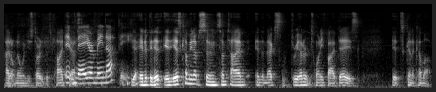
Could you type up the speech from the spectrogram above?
I don't know when you started this podcast. It may or may not be. Yeah, and if it is, it is coming up soon, sometime in the next 325 days, it's going to come up.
